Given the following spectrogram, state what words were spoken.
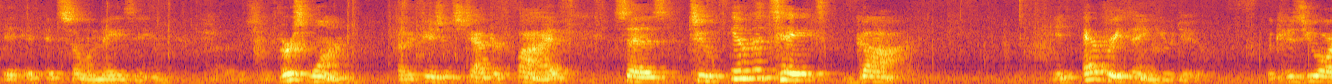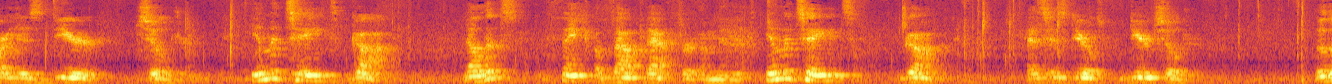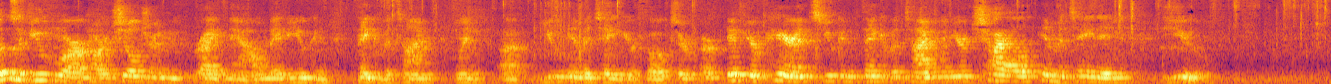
it, it, it's so amazing. verse 1 of Ephesians chapter 5 says, To imitate God in everything you do, because you are his dear children. Imitate God. Now let's think about that for a minute. Imitate God as his dear, dear children. So those of you who are our children right now, maybe you can think of a time when uh, you imitate your folks, or, or if you're parents, you can think of a time when your child imitated you.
